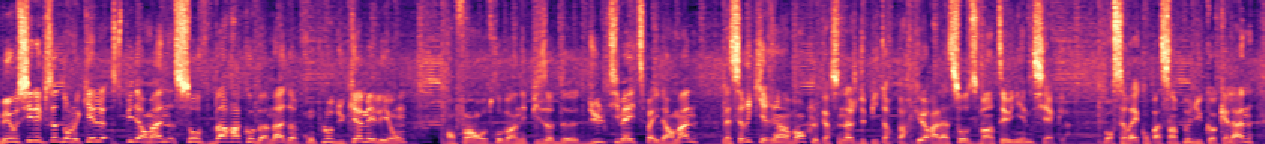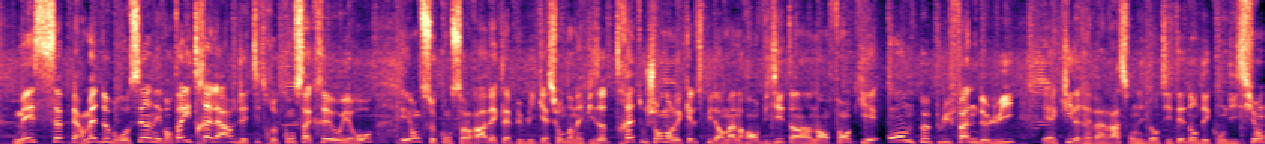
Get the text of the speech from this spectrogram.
mais aussi l'épisode dans lequel Spider-Man sauve Barack Obama d'un complot du caméléon. Enfin, on retrouve un épisode d'Ultimate Spider-Man, la série qui réinvente le personnage de Peter Parker à la sauce 21e siècle. Bon, c'est vrai qu'on passe un peu du coq à l'âne, mais ça permet de brosser un éventail très large des titres consacrés aux héros, et on se consolera avec la publication d'un épisode très touchant dans lequel Spider-Man rend visite à un enfant qui est on ne peut plus fan de lui, et à qui il révélera son identité dans des conditions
